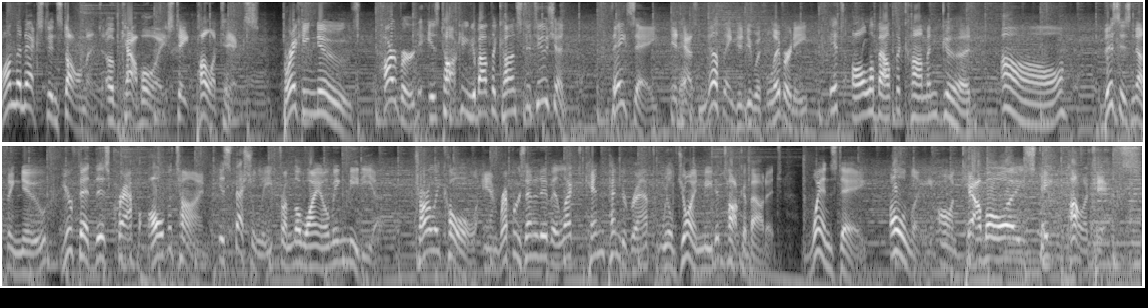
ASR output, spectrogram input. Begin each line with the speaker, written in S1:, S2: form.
S1: On the next installment of Cowboy State Politics, breaking news Harvard is talking about the Constitution. They say it has nothing to do with liberty, it's all about the common good. Aww. This is nothing new. You're fed this crap all the time, especially from the Wyoming media. Charlie Cole and Representative elect Ken Pendergraft will join me to talk about it. Wednesday, only on Cowboy State Politics.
